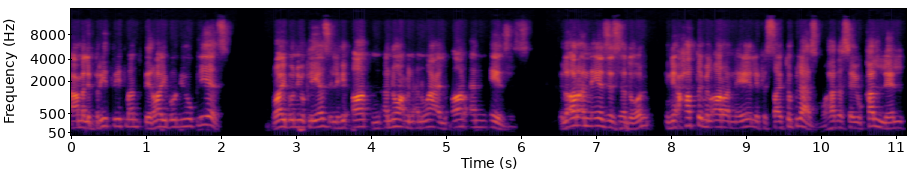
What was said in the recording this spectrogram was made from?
أعمل pretreatment ب ribonuclease ribonuclease اللي هي نوع من أنواع ال RNases. ال RNases هدول إني أحطم ال RNA اللي في السيتوبلازم وهذا سيقلل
